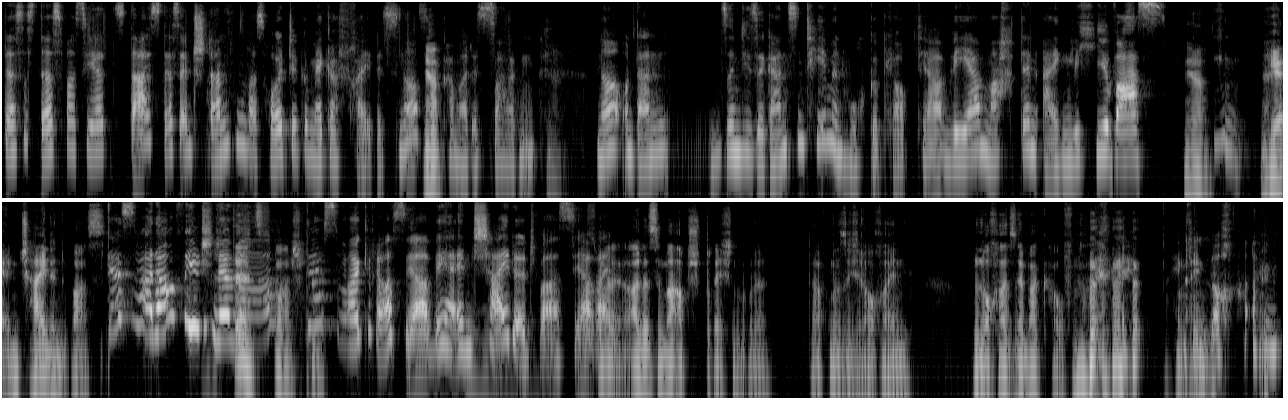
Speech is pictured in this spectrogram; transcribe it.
das ist das, was jetzt, da ist das entstanden, was heute gemeckerfrei ist, ne? So ja. kann man das sagen. Ja. Ne? Und dann sind diese ganzen Themen hochgeploppt, ja. Wer macht denn eigentlich hier was? Ja. Wer entscheidet was? Das war noch viel schlimmer. Das war schlimm. Das war krass, ja. Wer entscheidet was, ja? Weil alles immer absprechen, oder darf man sich auch ein Locher selber kaufen. ein, ein Locher im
